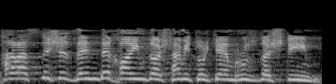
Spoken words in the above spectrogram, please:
پرستش زنده خواهیم داشت همینطور که امروز داشتیم.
